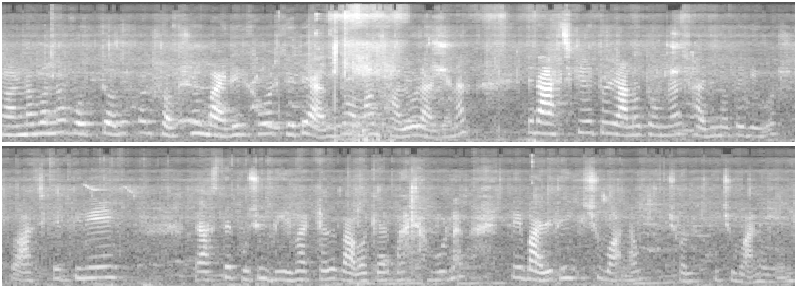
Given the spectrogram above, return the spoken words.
রান্নাবান্না করতে হবে, কারণ সবসময় বাইরের খাবার খেতে একদম আমার ভালো লাগে না। দেন আজকে তো জানো তোমরা, স্বাধীনতা দিবস, তো আজকের দিনে রাস্তায় প্রচুর ভিড়ভাড় হবে, বাবাকে আর পাঠাবো না। তো এই বাড়ি থেকে কিছু বানাবো, চলো কিছু বানাই আমি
